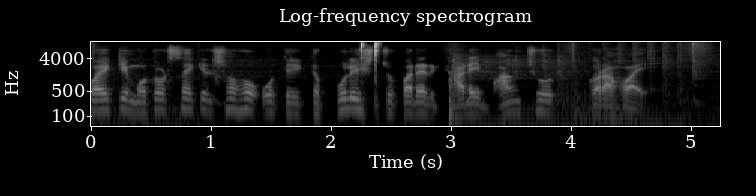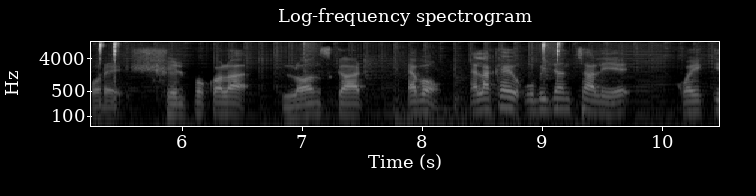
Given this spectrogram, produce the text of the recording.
কয়েকটি মোটরসাইকেল সহ অতিরিক্ত পুলিশ চুপারের ঘাড়ে ভাঙচুর করা হয়। পরে শিল্পকলা, লঞ্চ গার্ড এবং এলাকায় অভিযান চালিয়ে কয়েকটি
